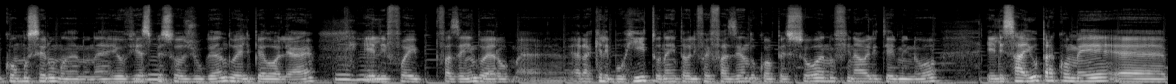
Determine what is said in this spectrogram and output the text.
como ser humano, né? Eu vi Uhum. as pessoas julgando ele pelo olhar. Ele foi fazendo, era, eh, era aquele burrito, né? Então ele foi fazendo com a pessoa. No final ele terminou. Ele saiu para comer é,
